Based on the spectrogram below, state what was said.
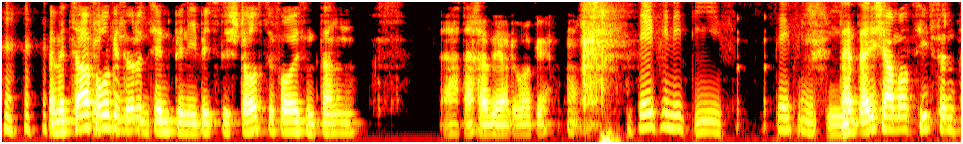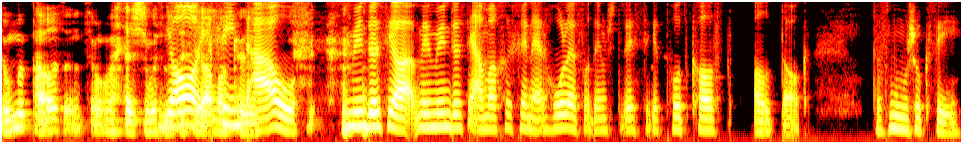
Wenn wir 10 Folgen durch sind, bin ich ein bisschen stolz auf uns und dann, ja, dann können wir ja schauen. Definitiv. Definitiv. Dann, dann ist ja auch mal Zeit für eine Sommerpause und so. Das muss man ja, sich ja ich finde auch. Wir müssen, uns ja, wir müssen uns ja auch mal ein bisschen erholen von dem stressigen Podcast-Alltag. Das muss man schon sehen.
